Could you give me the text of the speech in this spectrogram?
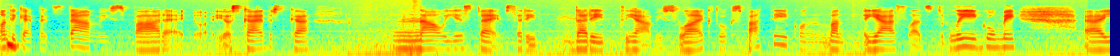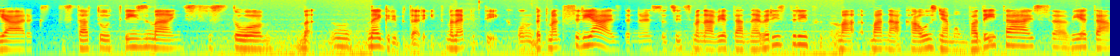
un tikai pēc tam visu pārējo. Jo skaidrs, ka nav iespējams arī darīt jā, visu laiku to, kas patīk. Man jāslēdz tur līgumi, jāraksta statūta izmaiņas. Es to nu, negribu darīt, man nepatīk. Un, bet man tas ir jāizdara. Neviens cits manā vietā nevar izdarīt, man, manā kā uzņēmuma vadītājas vietā.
